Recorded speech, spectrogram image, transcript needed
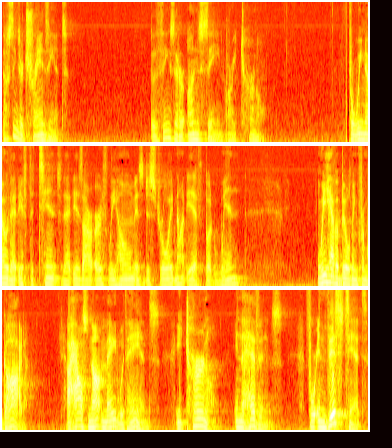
those things are transient. But the things that are unseen are eternal. For we know that if the tent that is our earthly home is destroyed, not if, but when, we have a building from God, a house not made with hands, eternal in the heavens. For in this tent,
